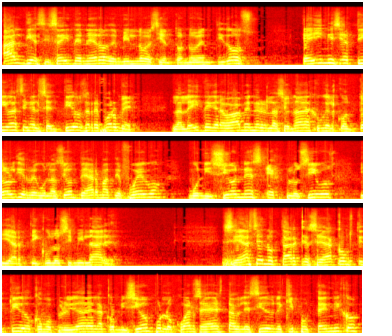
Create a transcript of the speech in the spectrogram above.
al 16 de enero de 1992 e iniciativas en el sentido se reforme la ley de gravámenes relacionadas con el control y regulación de armas de fuego, municiones, explosivos y artículos similares. Se hace notar que se ha constituido como prioridad de la comisión, por lo cual se ha establecido un equipo técnico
